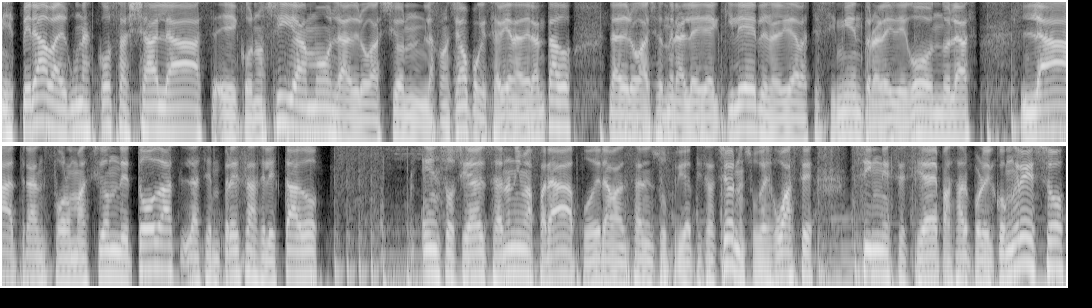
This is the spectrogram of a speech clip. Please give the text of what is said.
esperaba. Algunas cosas ya las eh, conocíamos, la derogación, las conocíamos porque se habían adelantado, la derogación de la ley de alquiler, la ley de abastecimiento, la ley de góndolas, la transformación de todas las empresas del Estado en sociedades anónimas para poder avanzar en su privatización, en su desguace, sin necesidad de pasar por el Congreso.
